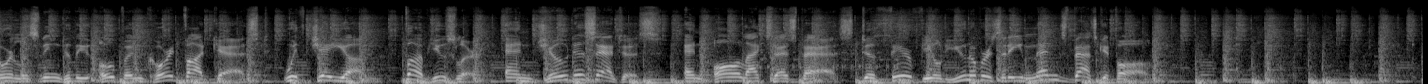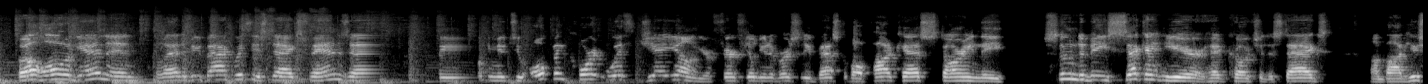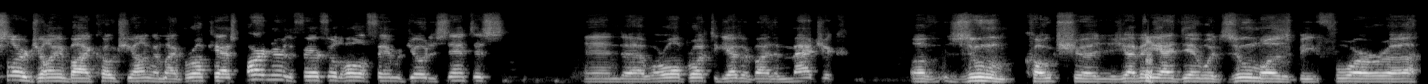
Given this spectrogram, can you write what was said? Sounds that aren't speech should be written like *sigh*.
You're listening to the Open Court Podcast with Jay Young, Bob Heussler, and Joe DeSantis. An all access pass to Fairfield University men's basketball. Well, hello again, and glad to be back with you, Stags fans. Uh, we welcome you to Open Court with Jay Young, your Fairfield University basketball podcast, starring the soon-to-be second-year head coach of the Stags. I'm Bob Heussler, joined by Coach Young and my broadcast partner, the Fairfield Hall of Famer Joe DeSantis. And uh, we're all brought together by the magic of Zoom, Coach. Uh, do you have any idea what Zoom was before uh,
